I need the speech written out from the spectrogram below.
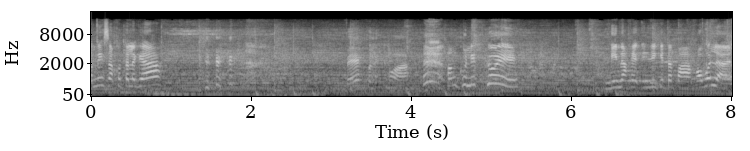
Promise, ako talaga. Be, kulit mo ah. Ang kulit ko eh. Hindi, na, hindi kita pakakawalan.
